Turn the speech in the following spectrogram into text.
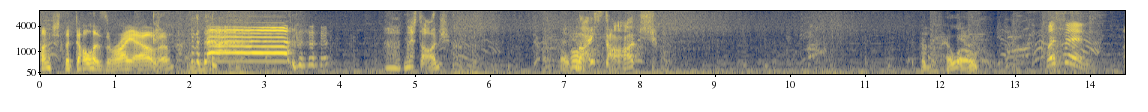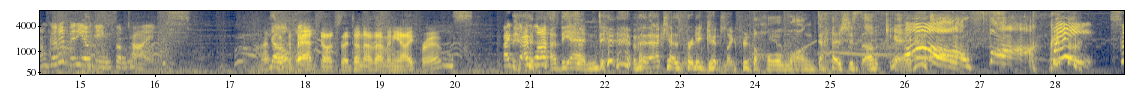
Punch the dollars right out of him. Ah! nice dodge. Oh. Nice dodge. Hello. Listen, I'm good at video games sometimes. That's No, like the wait. bad dodge. They don't have that many iframes. I, I lost. At the end, but it actually has pretty good like for the whole long dash. Is okay. Oh! fuck! Wait, sir!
